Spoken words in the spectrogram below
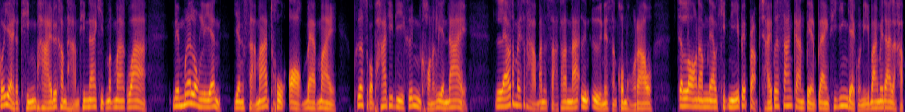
ก็อยากจะทิ้งท้ายด้วยคำถามที่น่าคิดมากๆว่า ในเมื่อโรงเรียนยังสามารถถูกออกแบบใหม่ เพื่อสุขภาพที่ดีขึ้นของนักเรียนได้ แล้วทำไมสถาบันสาธารณะอื่นๆในสังคมของเรา จะลองนำแนวคิดนี้ไปปรับใช้เพื่อสร้างการเปลี่ยนแปลงที่ยิ่งใหญ่กว่านี้บ้างไม่ได้หรอครับ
